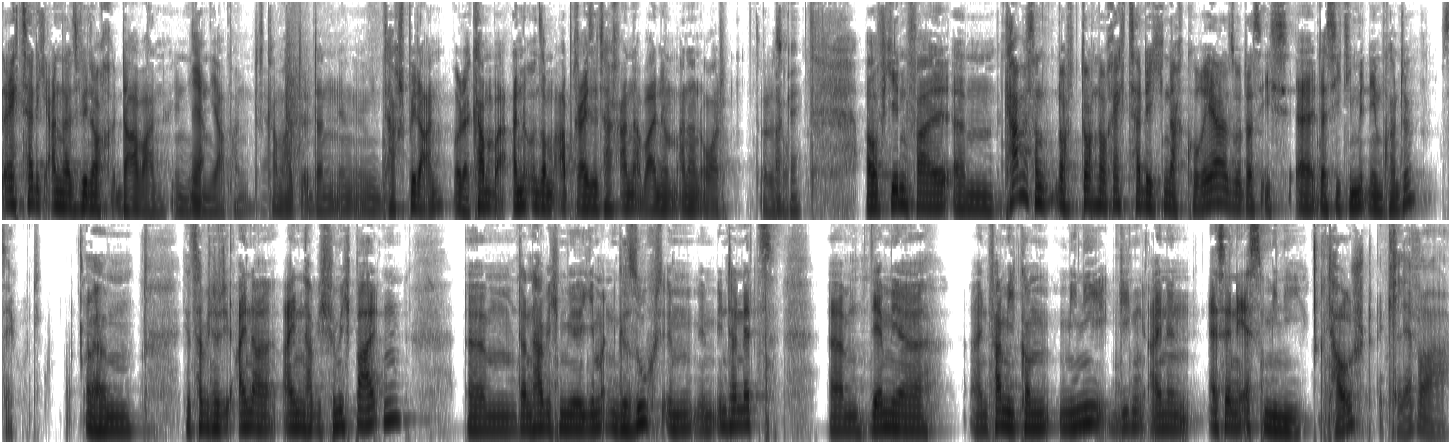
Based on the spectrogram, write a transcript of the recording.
rechtzeitig an, als wir noch da waren in, Ja. in Japan. Das kam halt dann irgendwie einen Tag später an. Oder kam an unserem Abreisetag an, aber an einem anderen Ort. Oder so. Okay. Auf jeden Fall ähm, kam es dann noch, doch noch rechtzeitig nach Korea, so dass ich, äh, dass ich die mitnehmen konnte. Sehr gut. Ähm, jetzt habe ich natürlich einer, einen habe ich für mich behalten. Ähm, dann habe ich mir jemanden gesucht im, im Internet, ähm, der mir ein Famicom Mini gegen einen SNES Mini tauscht, Clever.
